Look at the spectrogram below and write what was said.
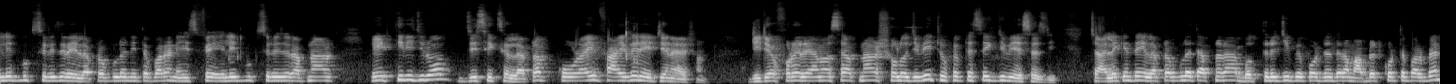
এলিট বুক সিরিজের এই ল্যাপটপগুলো নিতে পারেন। এইচপি এলিট বুক সিরিজের আপনার এইট থ্রি জিরো জি সিক্সের ল্যাপটপ কোরাই ফাইভের এইট জেনারেশন ডিটিএফ ফোরের র্যাম আছে আপনার ষোলো GB two fifty six GB SSD চাইলে কিন্তু এই ল্যাপটপগুলোতে আপনারা বত্রিশ জিবি পর্যন্ত র্যাম আপডেট করতে পারবেন।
